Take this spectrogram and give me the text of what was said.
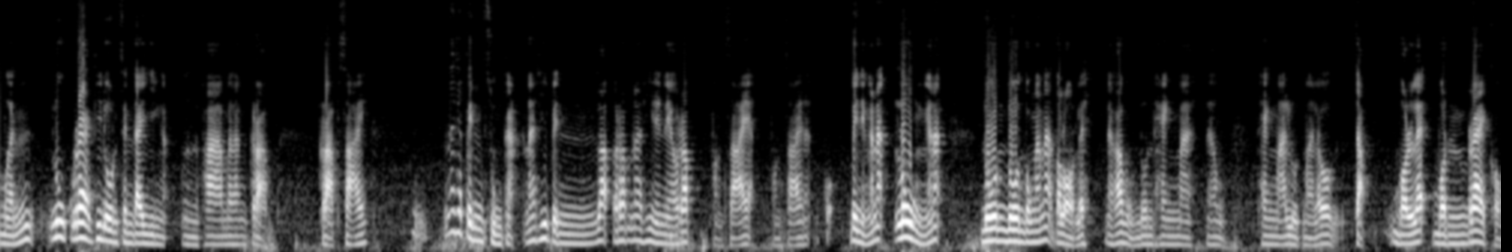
เหมือนลูกแรกที่โดนเซนไดยิงอะเออพามาทางกราบกราบซ้าย น่าจะเป็นสุงกะนะที่เป็นรับรับหน้าที่ในแนวรับฝั่งซ้ายอะฝั่งซ้ายนะก็เป็นอย่างนั้นนะโล่งอย่างนั้นนะโดนโดนตรงนั้นนะตลอดเลยนะครับผมโดนแทงมานะครับผมแทงมาหลุดมาแล้วก็จับบอลและบอลแรกของ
